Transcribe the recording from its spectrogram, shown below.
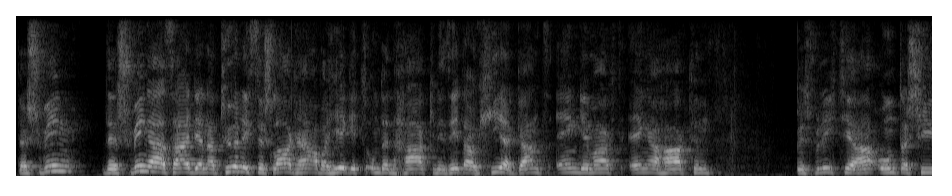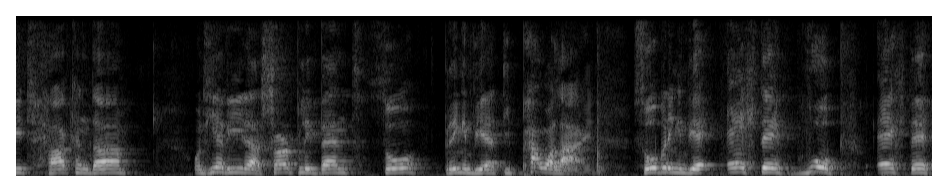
Der, Schwing, der Schwinger sei der natürlichste Schlag, aber hier geht es um den Haken. Ihr seht auch hier ganz eng gemacht, enger Haken. Bespricht hier Unterschied, Haken da. Und hier wieder sharply bent. So bringen wir die Powerline. So bringen wir echte Whoop, echte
